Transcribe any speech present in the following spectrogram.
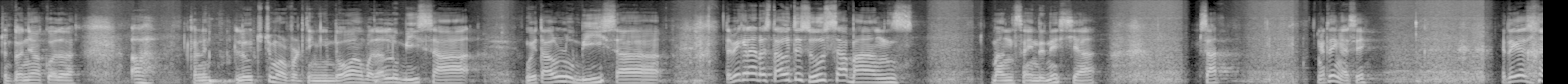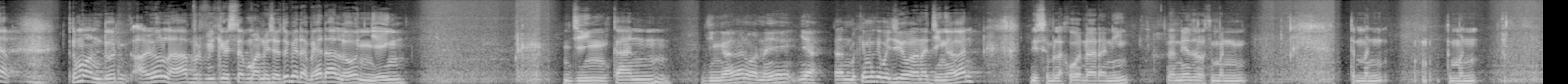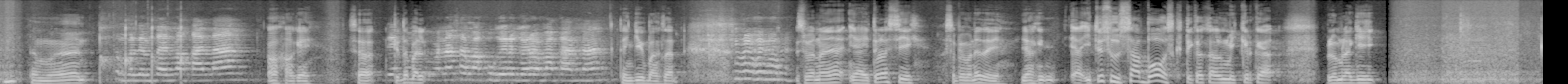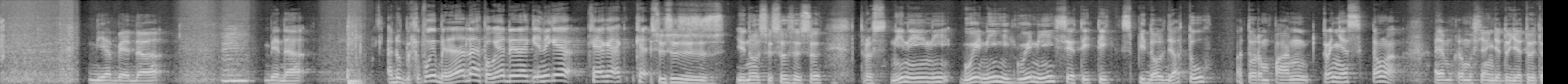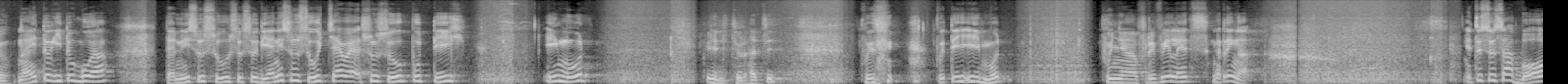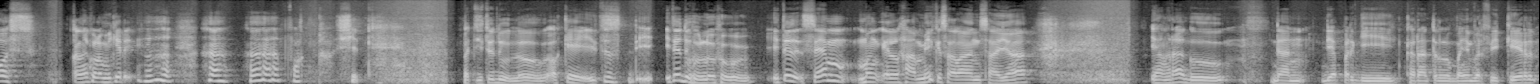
contohnya aku adalah ah kalian lu tuh cuma overthinking doang padahal lu bisa gue tahu lu bisa. Tapi kalian harus tahu itu susah bangs. Bangsa Indonesia. Saat ngerti nggak sih? Ketika kan, come on dude, ayolah berpikir setiap manusia itu beda-beda loh, anjing. Jingkan, jingga kan warnanya, ya, dan mungkin pakai baju warna jingga kan? Di sebelahku ada Rani, Rani adalah teman, teman, teman, teman. Temen mintain makanan. Oh oke, so Dia kita balik. sama aku gara-gara makanan. Thank you bangsat. Sebenarnya ya itulah sih sampai mana tadi? Ya, ya itu susah bos ketika kalian mikir kayak belum lagi dia beda beda aduh pokoknya beda dah pokoknya dia ini kayak kayak kayak, kayak susu susu you know susu susu terus nih nih nih gue nih gue nih setitik spidol jatuh atau rempahan krenyes tau nggak? Ayam kremes yang jatuh jatuh itu. Nah itu itu gue dan ini susu susu dia. Ini susu cewek susu putih imut. Kok jadi curhat sih? Putih, imut punya privilege ngerti nggak? Itu susah bos. Kalian kalau mikir "Hah, hah, hah, fuck shit. But itu dulu, oke itu itu dulu. Itu saya mengilhami kesalahan saya yang ragu. Dan dia pergi karena terlalu banyak berpikir.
